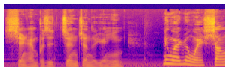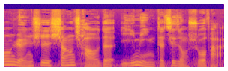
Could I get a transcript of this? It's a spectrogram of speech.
显然不是真正的原因。另外，认为商人是商朝的移民的这种说法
